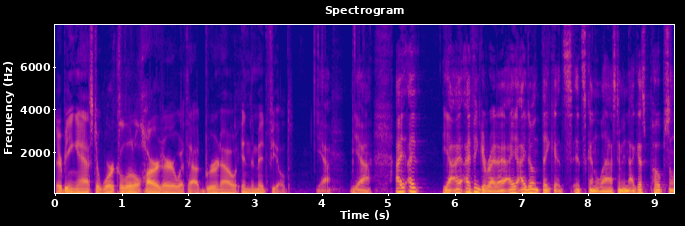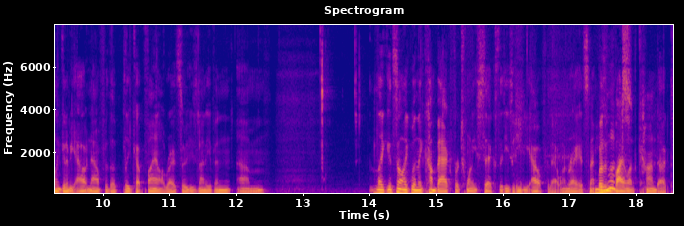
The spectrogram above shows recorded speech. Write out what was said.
they're being asked to work a little harder without Bruno in the midfield. Yeah, yeah. I, I yeah, I, I think you're right. I, I don't think it's it's going to last. I mean, I guess Pope's only going to be out now for the League Cup final, right? So he's not even um, like it's not like when they come back for 26 that he's going to be out for that one, right? It's not, it wasn't violent conduct.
